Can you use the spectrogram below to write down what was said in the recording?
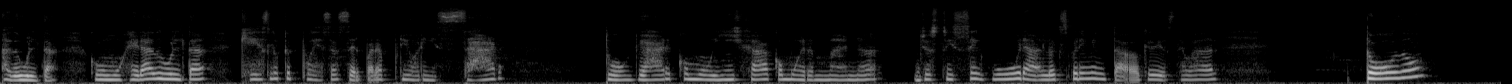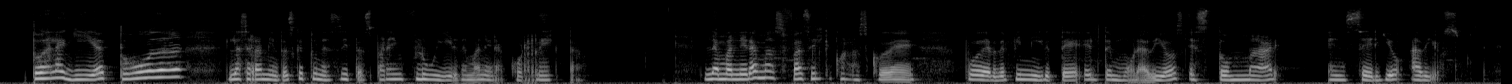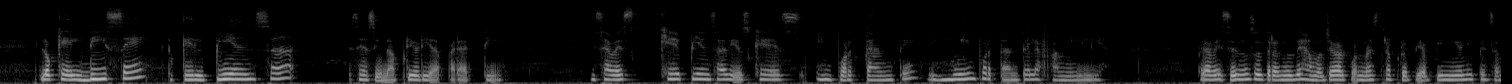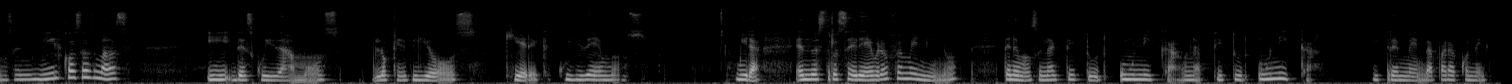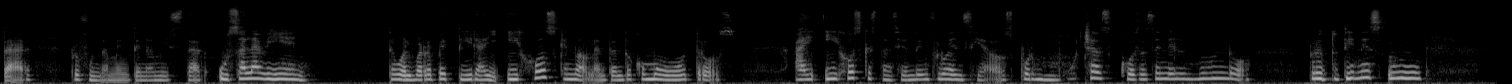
adulta, como mujer adulta, ¿qué es lo que puedes hacer para priorizar tu hogar como hija, como hermana? Yo estoy segura, lo he experimentado, que Dios te va a dar todo, toda la guía, todas las herramientas que tú necesitas para influir de manera correcta. La manera más fácil que conozco de poder definirte el temor a Dios es tomar en serio a Dios. Lo que Él dice, lo que Él piensa, se hace una prioridad para ti. Y sabes qué piensa Dios que es importante y muy importante la familia. Pero a veces nosotras nos dejamos llevar por nuestra propia opinión y pensamos en mil cosas más y descuidamos lo que Dios quiere que cuidemos. Mira, en nuestro cerebro femenino tenemos una actitud única, una aptitud única y tremenda para conectar profundamente en amistad. Úsala bien. Te vuelvo a repetir, hay hijos que no hablan tanto como otros. Hay hijos que están siendo influenciados por muchas cosas en el mundo. Pero tú tienes un,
